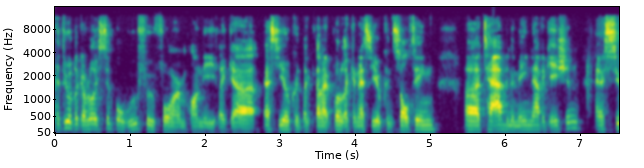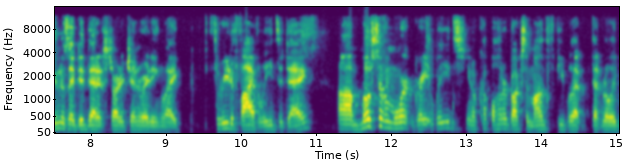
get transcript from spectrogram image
I threw up like a really simple Wufoo form on the like uh, SEO, like, and I put like an SEO consulting uh, tab in the main navigation. And as soon as I did that, it started generating like three to five leads a day. Um, most of them weren't great leads, you know, a couple hundred bucks a month. People that that really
